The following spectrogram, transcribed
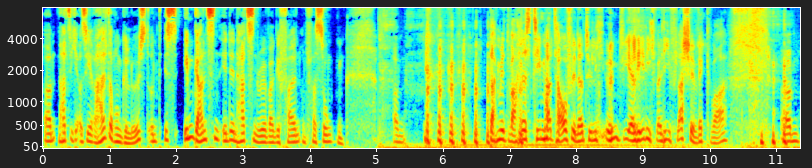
ähm, hat sich aus ihrer Halterung gelöst und ist im Ganzen in den Hudson River gefallen und versunken. Ähm, damit war das Thema Taufe natürlich irgendwie erledigt, weil die Flasche weg war. ähm,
